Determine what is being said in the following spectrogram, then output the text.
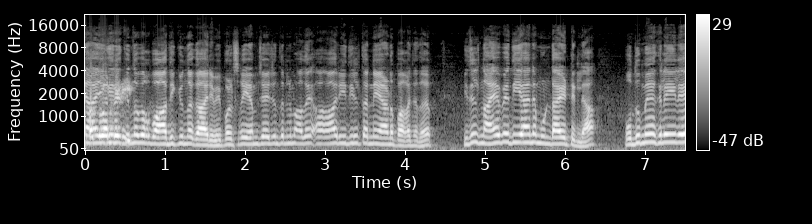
ന്യായീകരിക്കുന്നവർ വാദിക്കുന്ന കാര്യം. ഇപ്പോൾ ശ്രീ എം ജയചന്ദ്രനും അത് ആ രീതിയിൽ തന്നെയാണ് പറഞ്ഞത്. ഇതിൽ നയവ്യതിയാനം ഉണ്ടായിട്ടില്ല. പൊതുമേഖലയിലെ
